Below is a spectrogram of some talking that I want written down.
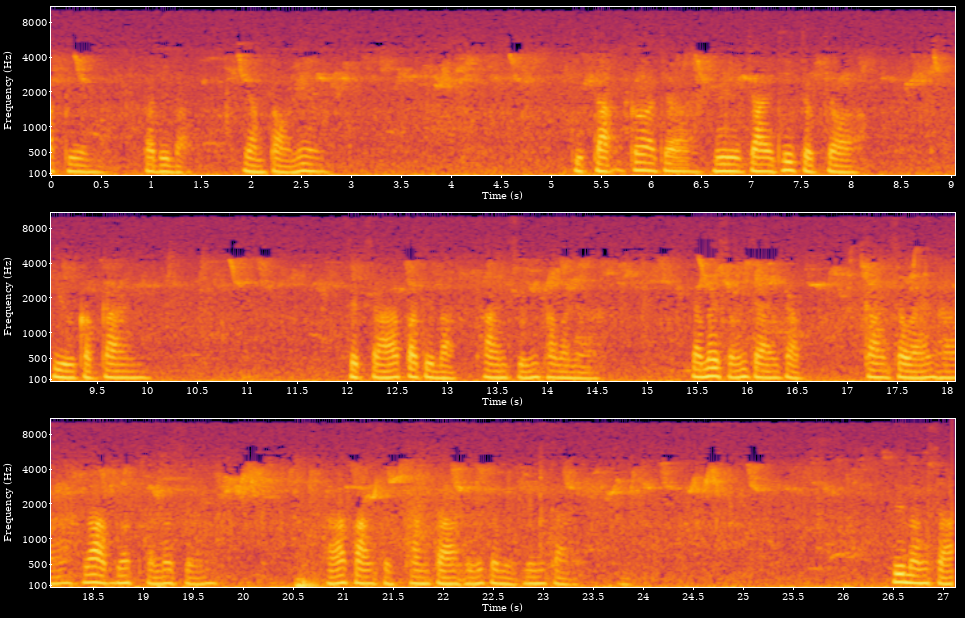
าคเพียรปฏิบัติอย่างต่อเนื่อง จิตตะก็จะมีใจที่จดจ่ออยู่กับการ ศึกษาปฏิบัติทานศีลภาวนา จะไม่สนใจกับการแสวงหาลาบยศสรรเสริญหาความสุขทางตาหูจมูกลิ้นกายวิมังสา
